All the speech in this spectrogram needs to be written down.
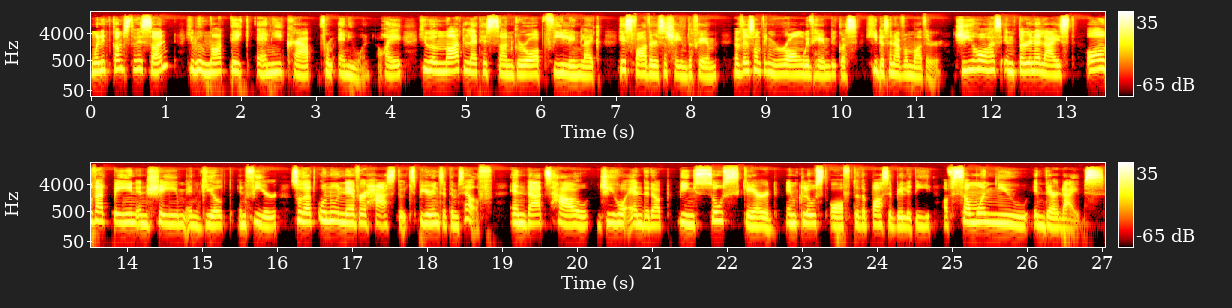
When it comes to his son, he will not take any crap from anyone, okay? He will not let his son grow up feeling like his father is ashamed of him, that there's something wrong with him because he doesn't have a mother. Jiho has internalized all that pain and shame and guilt and fear so that Unu never has to experience it himself. And that's how Jiho ended up being so scared and closed off to the possibility of someone new in their lives.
